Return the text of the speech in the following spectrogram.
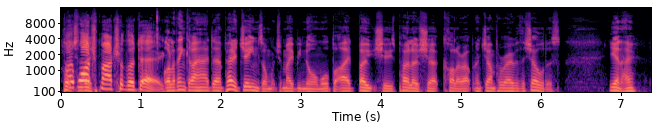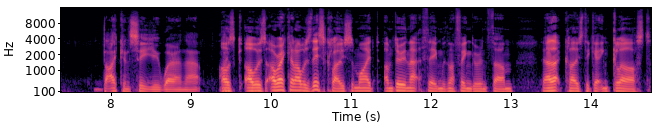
butcher watch match of the day. Well, I think I had a pair of jeans on, which may be normal, but I had boat shoes, polo shirt, collar up, and a jumper over the shoulders. You know, I can see you wearing that. I was, I was, I reckon I was this close, and my, I'm doing that thing with my finger and thumb. They're that close to getting glassed.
